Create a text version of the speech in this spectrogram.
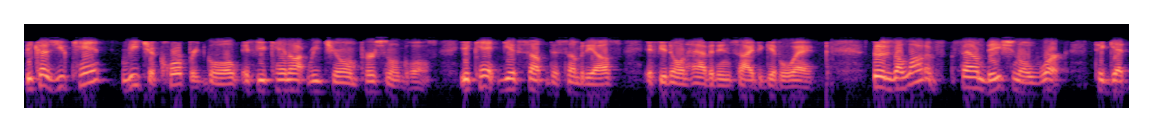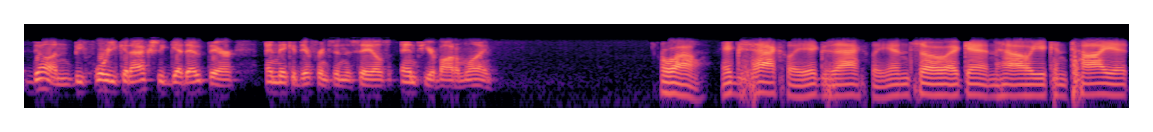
because you can't reach a corporate goal if you cannot reach your own personal goals. You can't give something to somebody else if you don't have it inside to give away. So there's a lot of foundational work to get done before you can actually get out there and make a difference in the sales and to your bottom line. Wow, exactly, exactly. And so again, how you can tie it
